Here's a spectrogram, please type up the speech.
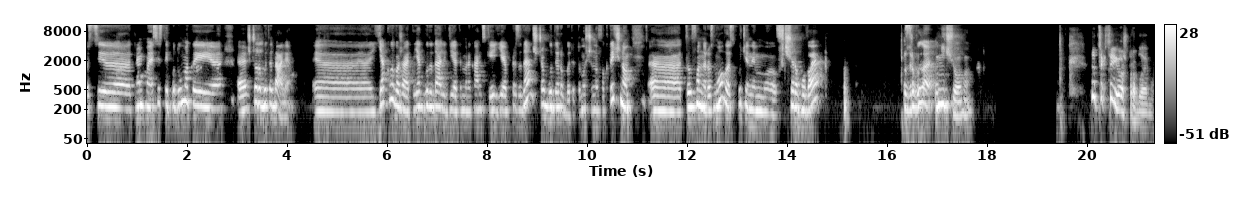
ось е, Трамп має сісти і подумати, е, що робити далі. Е, Як ви вважаєте, як буде далі діяти американський президент? Що буде робити? Тому що ну фактично е, телефонна розмова з Путіним в чергове зробила нічого. Ну, це, це його ж проблема.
